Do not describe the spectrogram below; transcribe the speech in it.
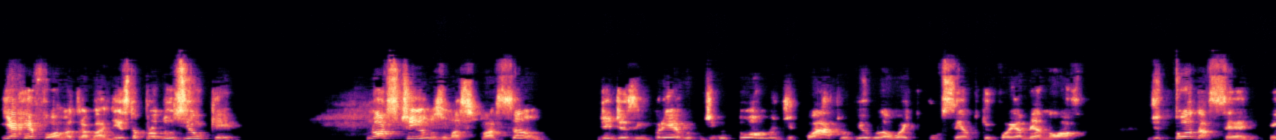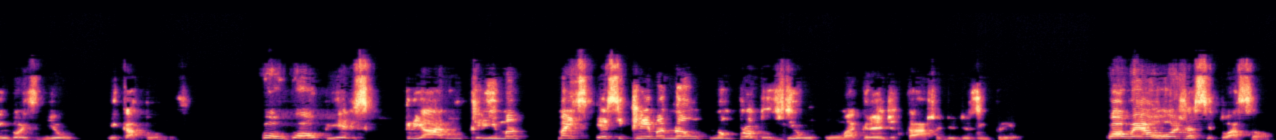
E a reforma trabalhista produziu o quê? Nós tínhamos uma situação de desemprego de, em torno de 4,8%, que foi a menor de toda a série em 2014. Com o golpe, eles criaram um clima, mas esse clima não, não produziu uma grande taxa de desemprego. Qual é hoje a situação?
